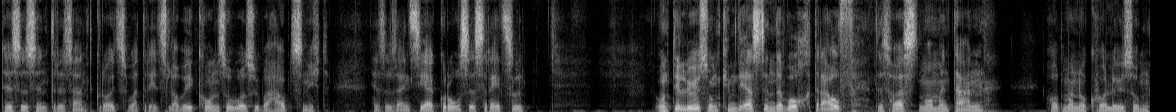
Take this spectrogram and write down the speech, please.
Das ist interessant, Kreuzworträtsel, aber ich kann sowas überhaupt nicht. Es ist ein sehr großes Rätsel und die Lösung kommt erst in der Woche drauf. Das heißt, momentan hat man noch keine Lösung.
